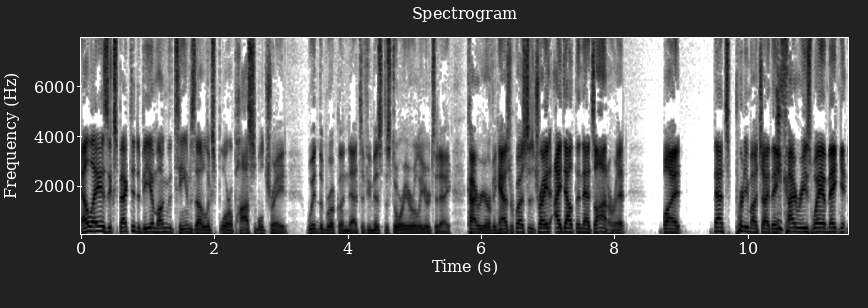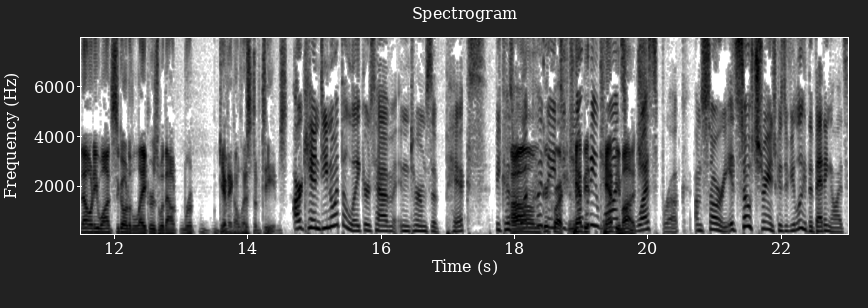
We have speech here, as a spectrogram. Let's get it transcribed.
LA is expected to be among the teams that'll explore a possible trade with the Brooklyn Nets. If you missed the story earlier today, Kyrie Irving has requested a trade. I doubt the Nets honor it, but that's pretty much, I think, Is- Kyrie's way of making it known he wants to go to the Lakers without re- giving a list of teams. Arcand, do you know what the Lakers have in terms of picks? Because Um, what could good they question. do? Can't be- can't be wants much. Westbrook. I'm sorry. It's so strange because if you look at the betting odds,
